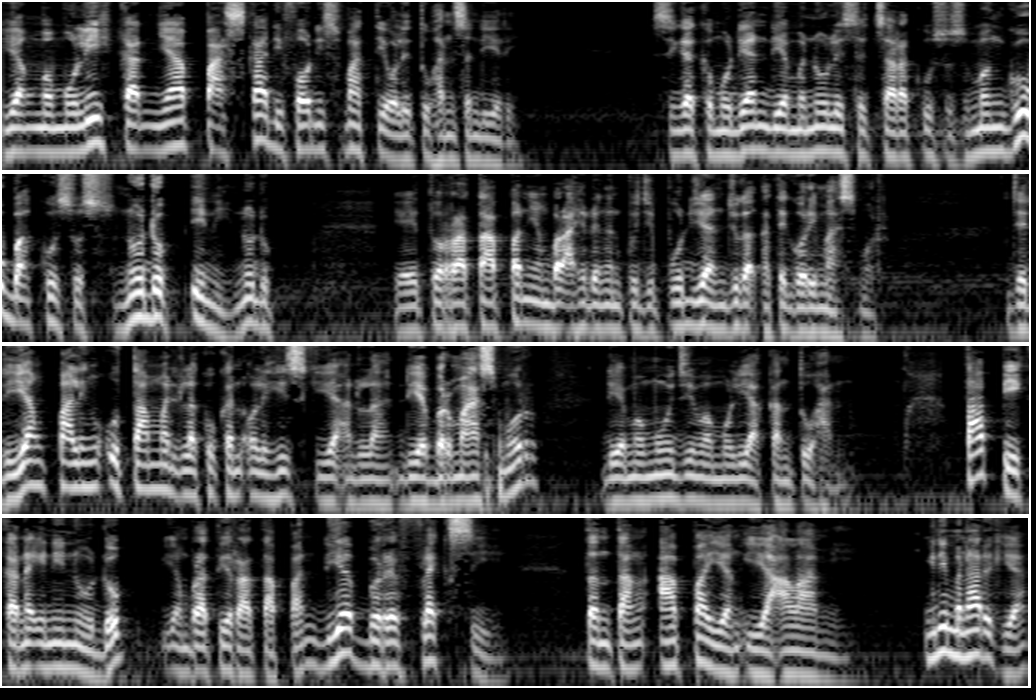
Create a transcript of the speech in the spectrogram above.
yang memulihkannya pasca difonis mati oleh Tuhan sendiri. Sehingga kemudian dia menulis secara khusus, menggubah khusus nudub ini, nudub. yaitu ratapan yang berakhir dengan puji-pujian juga kategori Mazmur. Jadi yang paling utama dilakukan oleh Hizkia adalah dia bermasmur, dia memuji memuliakan Tuhan. Tapi karena ini nudup, yang berarti ratapan, dia berefleksi tentang apa yang ia alami. Ini menarik ya.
